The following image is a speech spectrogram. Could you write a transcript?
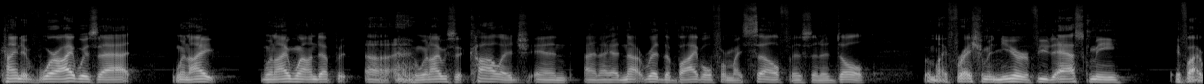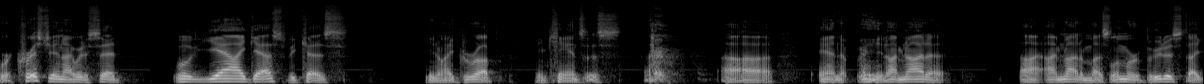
kind of where I was at when I when I wound up at, uh, when I was at college and, and I had not read the Bible for myself as an adult, but my freshman year, if you'd asked me if I were Christian, I would have said, well, yeah, I guess, because, you know, I grew up in Kansas. uh, and, you know, I'm not a, am not a Muslim or a Buddhist. I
